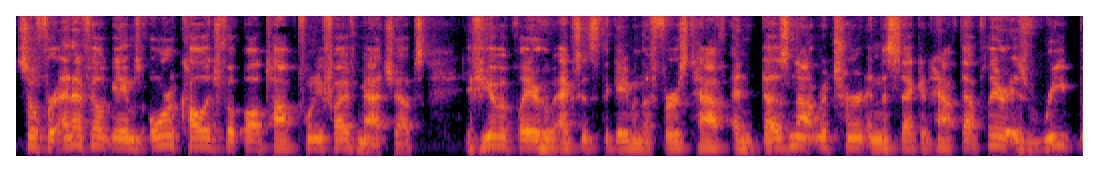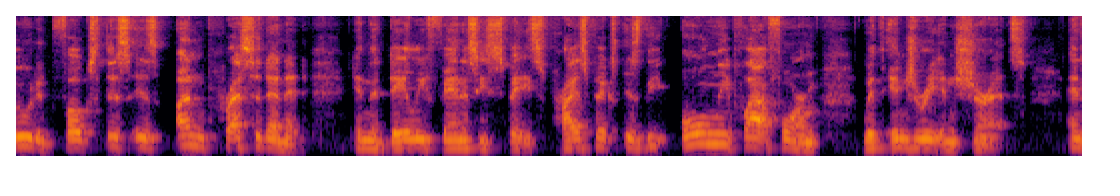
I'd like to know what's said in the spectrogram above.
So for NFL games or college football top 25 matchups, if you have a player who exits the game in the first half and does not return in the second half, that player is rebooted. Folks, this is unprecedented in the daily fantasy space. Prize Picks is the only platform with injury insurance. And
